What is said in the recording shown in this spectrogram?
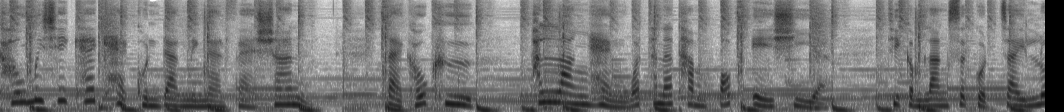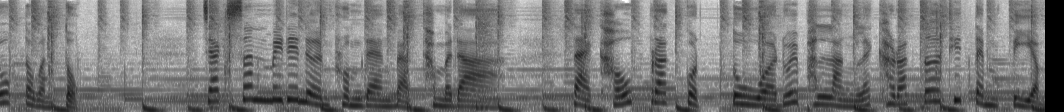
เขาไม่ใช่แค่แขกคนดังในงานแฟชั่น แต่เขาคือ พลังแห่งวัฒนธรรมป๊อปเอเชีย ที่กำลังสะกดใจโลกตะวันตก แจ็คสันไม่ได้เดินพรมแดงแบบธรรมดา แต่เขาปรากฏตัวด้วยพลังและคาแรคเตอร์ที่เต็มเปี่ยม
